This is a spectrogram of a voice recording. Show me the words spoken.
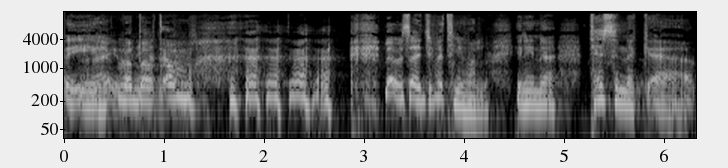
إي أيوة، بالضبط. أم. لا بس عجبتني والله. يعني تحس إنك آه،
